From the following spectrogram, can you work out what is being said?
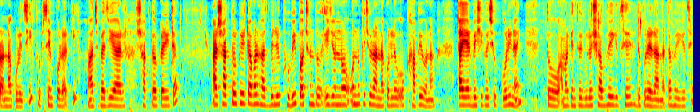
রান্না করেছি, খুব সিম্পল আর কি, মাছ ভাজি আর শাক তরকারিটা। আর শাক তরকারিটা আমার হাজব্যান্ডের খুবই পছন্দ, এই জন্য অন্য কিছু রান্না করলে ও খাবেও না। তাই আর বেশি কিছু করি নাই। তো আমার কিন্তু এগুলো সব হয়ে গেছে, দুপুরের রান্নাটা হয়ে গেছে।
